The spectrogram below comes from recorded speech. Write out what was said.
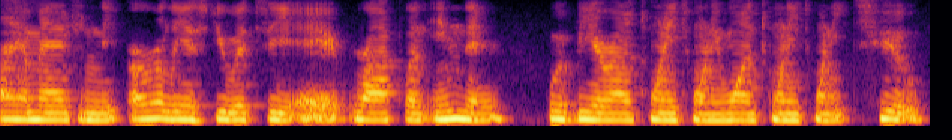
I imagine the earliest you would see a Rockland in there would be around 2021, 2022.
